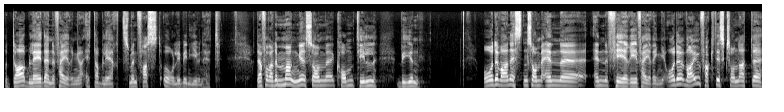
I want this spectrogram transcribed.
og Da ble denne feiringa etablert som en fast årlig begivenhet. Derfor var det mange som kom til byen. Og det var nesten som en, eh, en, feriefeiring. Og det var jo faktisk sånn at uh,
